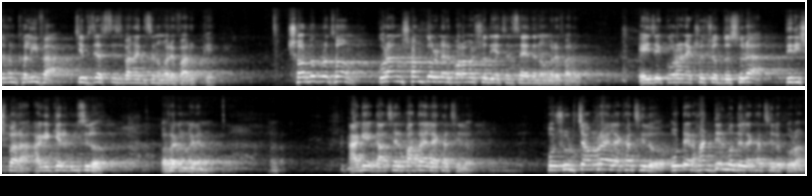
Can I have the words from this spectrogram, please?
যখন খলিফা, চিফ জাস্টিস বানাই দিয়েছেন ওমরে ফারুককে। সর্বপ্রথম কোরআন সংকলনের পরামর্শ দিয়েছেন সৈয়দান ওমরে ফারুক। এই যে কোরআন একশো চোদ্দ সুরা, তিরিশ পারা, আগে কীরকম ছিল? কথা না কেন? আগে গাছের পাতায় লেখা ছিল পশুর চামড়ায় লেখা ছিল, ওটের হাড্ডির মধ্যে লেখা ছিল কোরআন।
